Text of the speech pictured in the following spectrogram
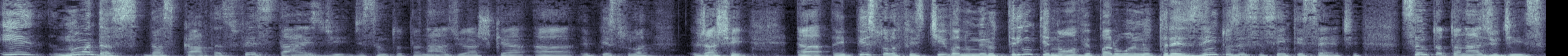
E numa das, das cartas festais de, de Santo Atanásio, eu acho que é a, a epístola, já achei, a epístola festiva número 39 para o ano 367. Santo Atanásio diz:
